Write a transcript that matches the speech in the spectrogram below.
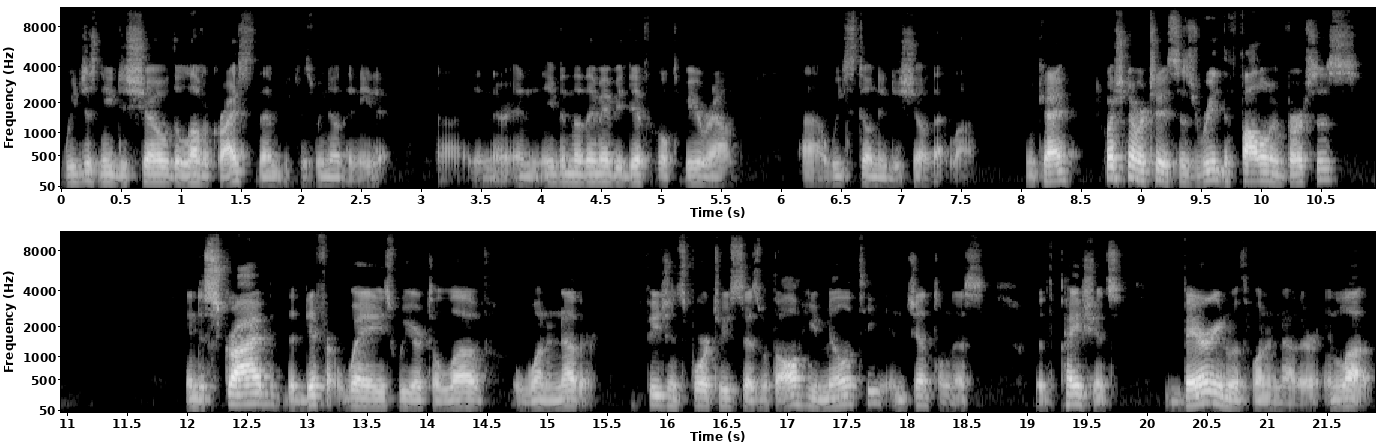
we just need to show the love of Christ to them because we know they need it uh, in there. And even though they may be difficult to be around, uh, we still need to show that love. Okay? Question number two says read the following verses and describe the different ways we are to love one another. Ephesians 4 2 says, With all humility and gentleness, with patience, bearing with one another in love.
